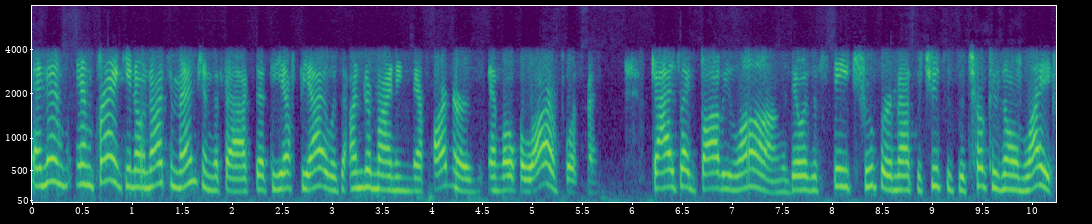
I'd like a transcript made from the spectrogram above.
And then, and Frank, you know, not to mention the fact that the FBI was undermining their partners in local law enforcement. Guys like Bobby Long, there was a state trooper in Massachusetts that took his own life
